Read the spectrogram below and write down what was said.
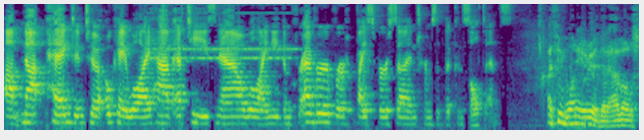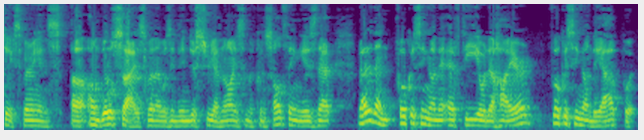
um, not pegged into okay, well I have FTEs now, will I need them forever, ver- vice versa in terms of the consultants. I think one area that I've also experienced uh, on both sides when I was in the industry and now in the consulting is that rather than focusing on the FTE or the hire, focusing on the output.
